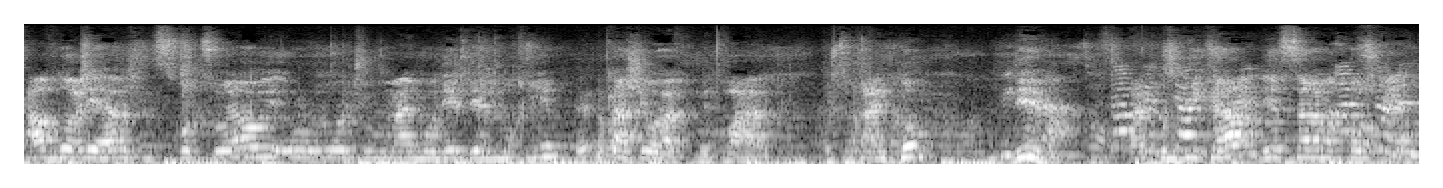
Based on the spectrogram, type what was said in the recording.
حافظوا عليها باش تلصقوا التصويره وتشوفوا مع المدير ديال المخيم. وكاشيوها يطبعها لكم باش تبقى عندكم ديما. تبقى عندكم ذكرى ديال السلامه الطرقيه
